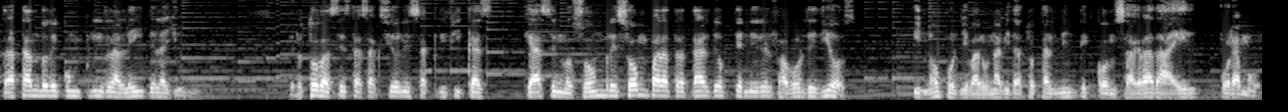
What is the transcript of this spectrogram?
tratando de cumplir la ley del ayuno. Pero todas estas acciones sacrificas que hacen los hombres son para tratar de obtener el favor de Dios, y no por llevar una vida totalmente consagrada a Él por amor.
